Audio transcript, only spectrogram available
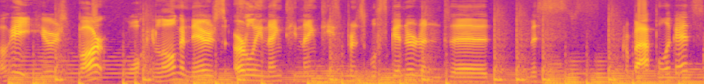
Okay, here's Bart walking along, and there's early 1990s Principal Skinner and uh, Miss Krabappel, I guess.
